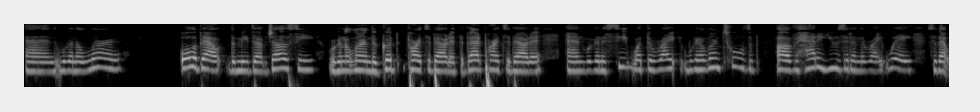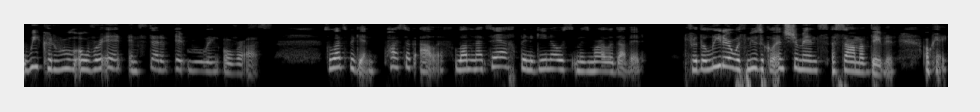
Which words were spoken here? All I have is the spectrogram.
And we're going to learn all about the midah of jealousy. We're going to learn the good parts about it, the bad parts about it, and we're going to see what the right, we're going to learn tools of, of how to use it in the right way so that we could rule over it instead of it ruling over us. So let's begin. Pasuk Aleph. Lam natseach beniginos mizmar David for the leader with musical instruments, a psalm of David. Okay,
